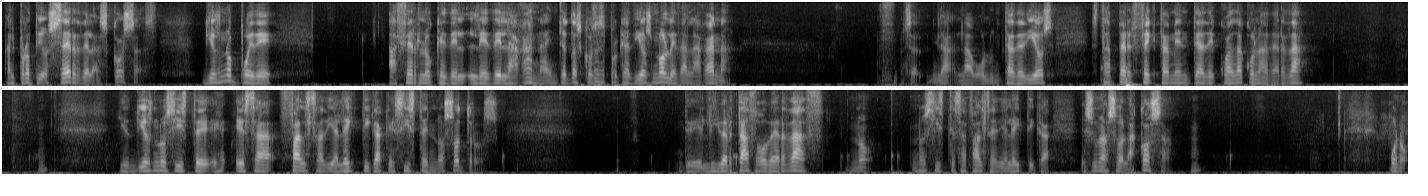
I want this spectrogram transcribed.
al propio ser de las cosas. Dios no puede hacer lo que le dé la gana, entre otras cosas porque a Dios no le da la gana. la voluntad de Dios está perfectamente adecuada con la verdad. Y en Dios no existe esa falsa dialéctica que existe en nosotros, de libertad o verdad. No, no existe esa falsa dialéctica, es una sola cosa. Bueno,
